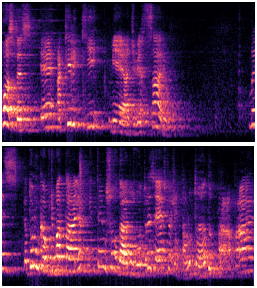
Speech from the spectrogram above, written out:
Hostes é aquele que me é adversário, mas eu estou num campo de batalha e tenho soldados do outro exército, a gente está lutando, pá, pá,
